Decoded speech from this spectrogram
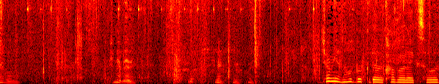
here, Lola. Come here, baby. Come here, come here. Show me a notebook, the cover like so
